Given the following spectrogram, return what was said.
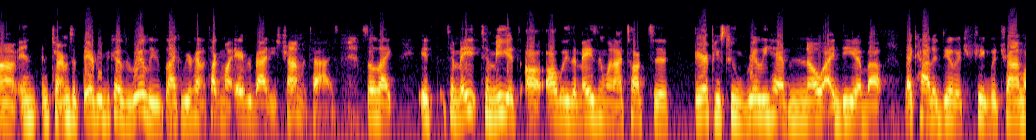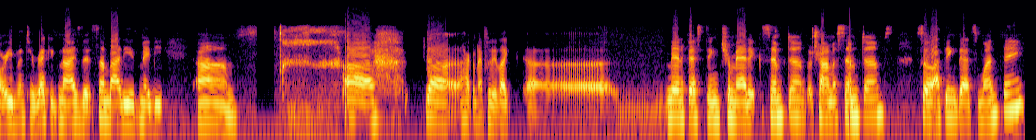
uh, in, in terms of therapy because really like we were kind of talking about everybody's traumatized so like it's to me to me it's always amazing when i talk to therapists who really have no idea about like how to deal or treat with trauma or even to recognize that somebody is maybe um, uh, uh, how can i put it like uh, manifesting traumatic symptoms or trauma symptoms so i think that's one thing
